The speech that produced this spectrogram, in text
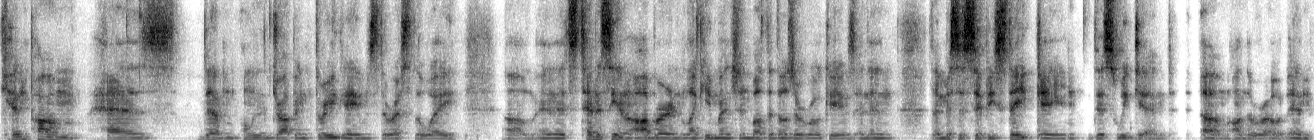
KenPom has them only dropping three games the rest of the way. Um, and it's Tennessee and Auburn, like you mentioned, both of those are road games. And then the Mississippi State game this weekend um, on the road. And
